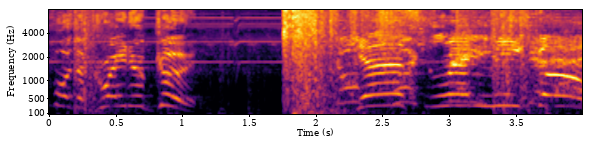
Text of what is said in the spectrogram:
For the greater good! Just let me go!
